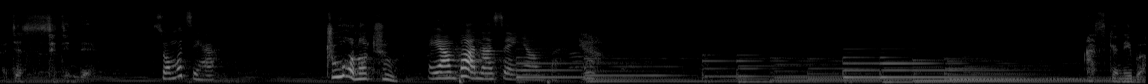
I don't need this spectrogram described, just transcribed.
They're just sitting there. ɔmo te ha True or not true? ɛyɛ ampa anaasɛ ɛnyɛ ampa Yeah. Ask your neighbor,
